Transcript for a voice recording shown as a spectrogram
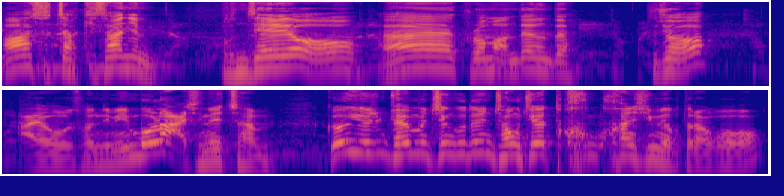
아, 진짜 기사님. 문제예요. 아, 그러면 안 되는데. 그죠? 아유 손님이 뭘 아시네 참. 그 요즘 젊은 친구들은 정치에 통 관심이 없더라고.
